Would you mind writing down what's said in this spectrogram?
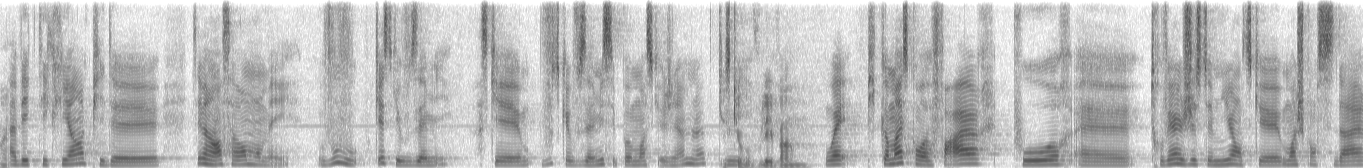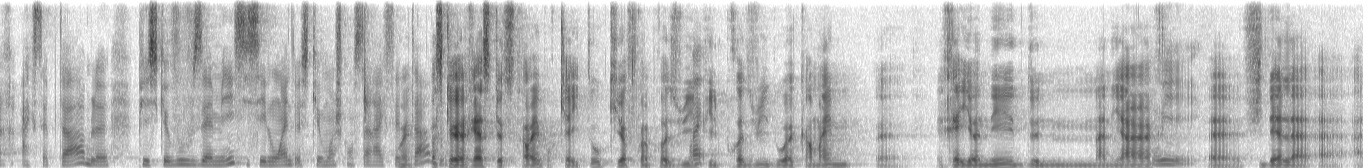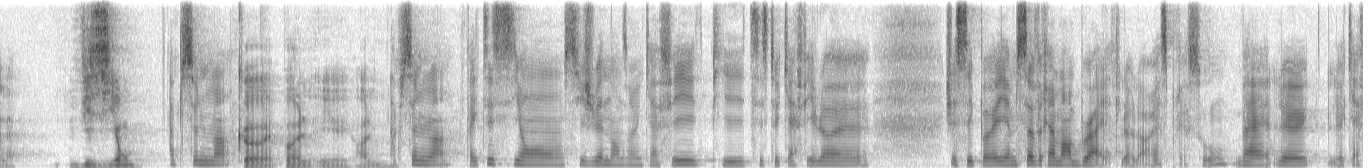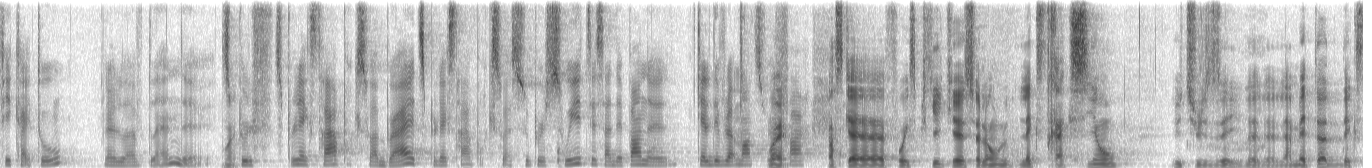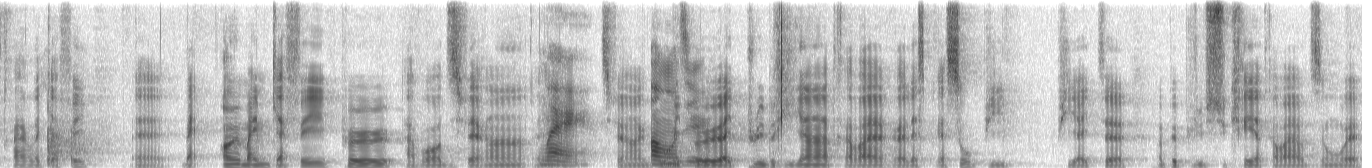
Ouais. avec tes clients. Puis de, vraiment savoir, bon, mais vous, vous qu'est-ce que vous aimez? Parce que vous, ce que vous aimez, c'est pas moi ce que j'aime. là. Qu'est-ce que vous voulez vendre? oui. Puis comment est-ce qu'on va faire pour euh, trouver un juste milieu entre ce que moi je considère acceptable, puis ce que vous vous aimez, si c'est loin de ce que moi je considère Ouais, acceptable? Parce que reste que tu travailles pour Kaito qui offre un produit, Ouais. puis le produit doit quand même euh, rayonner d'une manière Oui, euh, fidèle à, à- à la vision absolument. qu'a euh, Paul et Holly. Absolument. Fait que, tu sais, si, on, si je viens dans un café, puis, tu sais, ce café-là, euh, je sais pas, ils aiment ça vraiment bright, là, leur espresso, ben le, le café Kaito, le Love Blend, euh, tu Ouais. peux le tu peux l'extraire pour qu'il soit bright, tu peux l'extraire pour qu'il soit super sweet, tu sais, ça dépend de quel développement tu veux Ouais. faire. Parce qu'il faut expliquer que selon l'extraction utilisée, le- le- la méthode d'extraire le café, euh, ben, un même café peut avoir différents, euh, Ouais. différents goûts. Oh, mon Il peut être plus brillant à travers euh, l'espresso, puis, puis être euh, un peu plus sucré à travers, disons, euh,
